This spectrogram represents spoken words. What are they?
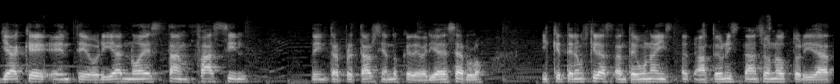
ya que en teoría no es tan fácil de interpretar, siendo que debería de serlo, y que tenemos que ir ante una, ante una instancia, una autoridad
